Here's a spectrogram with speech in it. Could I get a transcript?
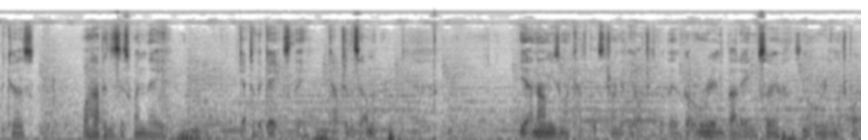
because what happens is when they get to the gates, they capture the settlement. Yeah, now I'm using my catapults to try and get the archers, but they've got really bad aim, so it's not really much point.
